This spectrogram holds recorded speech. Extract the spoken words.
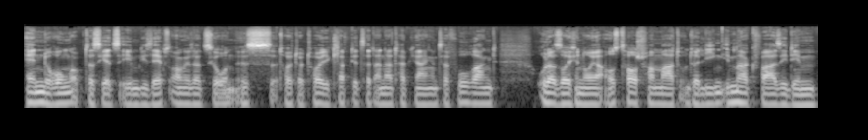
Änderung, ob das jetzt eben die Selbstorganisation ist, toi toi toi, die klappt jetzt seit anderthalb Jahren ganz hervorragend. Oder solche neue Austauschformate unterliegen immer quasi dem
